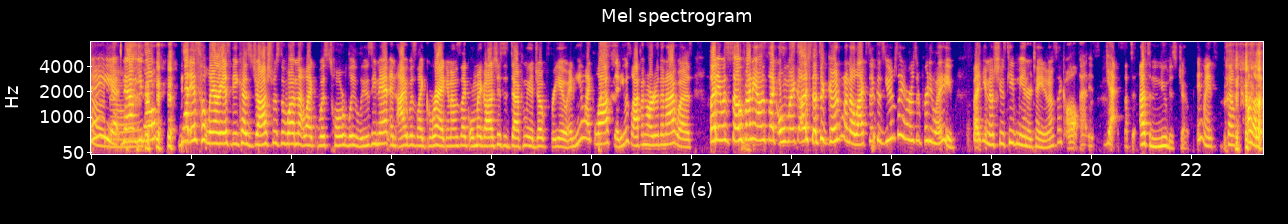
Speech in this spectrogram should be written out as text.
Oh, hey, Oh, now you know that is hilarious because Josh was the one that like was totally losing it, and I was like Greg, and I was like, "Oh my gosh, this is definitely a joke for you," and he like lost it. He was laughing harder than I was, but it was so funny. I was like, "Oh my gosh, that's a good one, Alexa," because usually hers are pretty lame. But you know, she was keeping me entertained, and I was like, "Oh, that is yes, that's a, that's a Nubis joke." Anyways, so I love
